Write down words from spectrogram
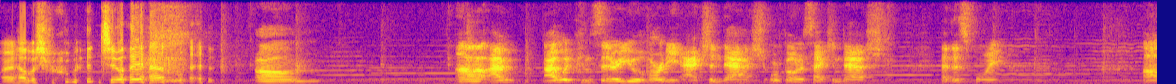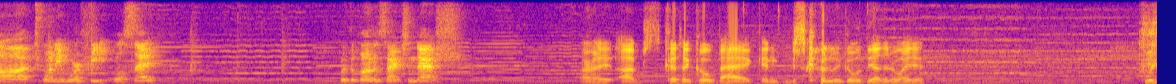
All right, how much movement do I have left? Um, uh, I I would consider you have already action dashed or bonus action dashed at this point. Uh, 20 more feet, we'll say, with a bonus action dash. All right, I'm just gonna go back and just gonna go the other way. Whoosh.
